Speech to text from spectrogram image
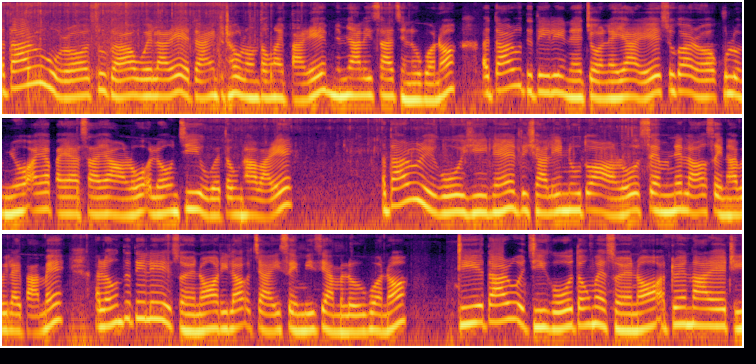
အသားရုကိုတော့စုကဝယ်လာတဲ့အတိုင်းတစ်ထုပ်လုံးသုံးလိုက်ပါတယ်မြများလေးစားခြင်းလို့ပေါ့နော်အသားရုတသေးလေးနဲ့ကြော်လဲရတယ်စုကတော့အခုလိုမျိုးအားရပါရစားရအောင်လို့အလုံးကြီးကိုပဲတုံထားပါတယ်အသားရုတွေကိုရေနဲ့တခြားလေးနှူးသွားအောင်လို့10မိနစ်လောက်စိမ်ထားပေးလိုက်ပါမယ်အလုံးသေးသေးလေးတွေဆိုရင်တော့ဒီလောက်အကြာကြီးစိမ်ပေးစရာမလိုဘူးပေါ့နော် ဒီအသားရုအကြီးကိုသုံးမဲ့ဆိုရင်တော့အတွင်းသားတဲ့ဒီ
